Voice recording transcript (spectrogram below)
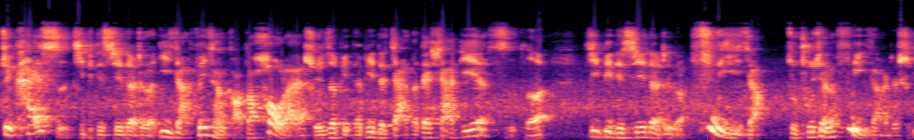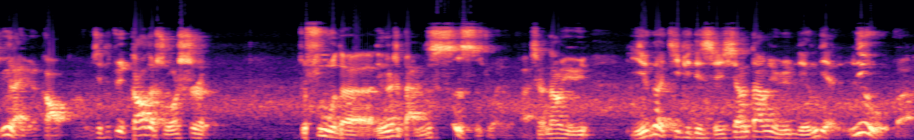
最开始 GBTC 的这个溢价非常高，到后来随着比特币的价格在下跌，使得 GBTC 的这个负溢价就出现了负溢价，而且是越来越高啊！我记得最高的时候是就负的应该是百分之四十左右啊，相当于一个 GBTC 相当于零点六个，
